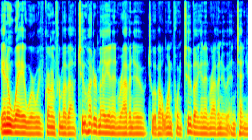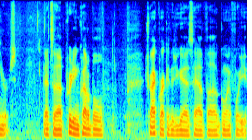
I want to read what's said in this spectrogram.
in a way where we've grown from about 200 million in revenue to about 1.2 billion in revenue in 10 years. That's a pretty incredible track record that you guys have uh, going for you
